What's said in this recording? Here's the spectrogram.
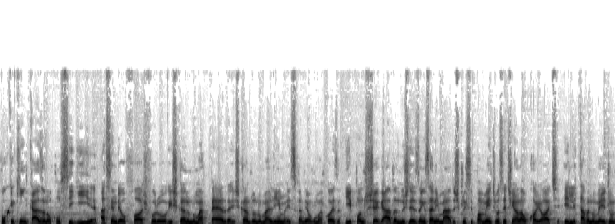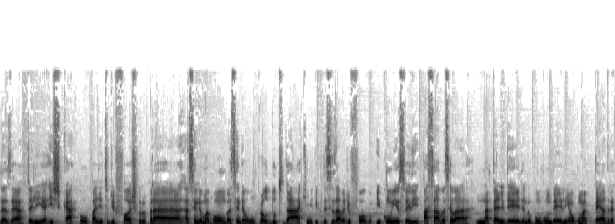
por que que em casa eu não conseguia acender o fósforo riscando numa pedra, riscando numa lima, riscando em alguma coisa. E quando chegava nos desenhos animados, principalmente, você tinha lá o coiote, ele estava no meio de um deserto, ele ia riscar o palito de fósforo para acender uma bomba, acender algum produto da Acme que precisava de fogo, e com isso ele passava, sei lá, na pele dele, no bumbum dele, em alguma pedra,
